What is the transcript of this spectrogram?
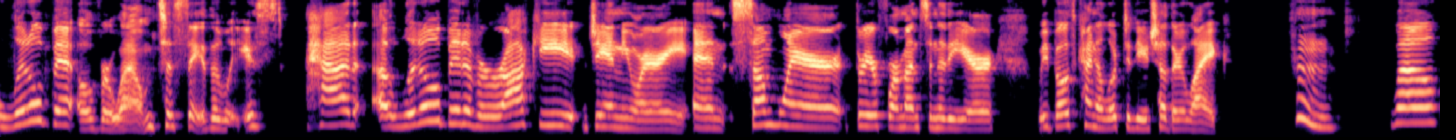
a little bit overwhelmed to say the least. Had a little bit of a rocky January, and somewhere three or four months into the year, we both kind of looked at each other like, hmm, well,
